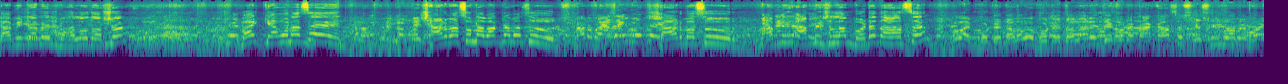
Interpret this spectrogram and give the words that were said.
গাবিটা বেশ ভালো দর্শক। ভাই কেমন আছেন? ষাট বাসুর না বাগনা বাসুর ষাট বাসুর আপনি আপনি শুনলাম ভোটে দাঁড়াচ্ছেন? ও ভাই ভোটে দাঁড়াবো ভোটে দাঁড়ালে যে কটা টাকা আছে শেষ হয়ে যাবে ভাই।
